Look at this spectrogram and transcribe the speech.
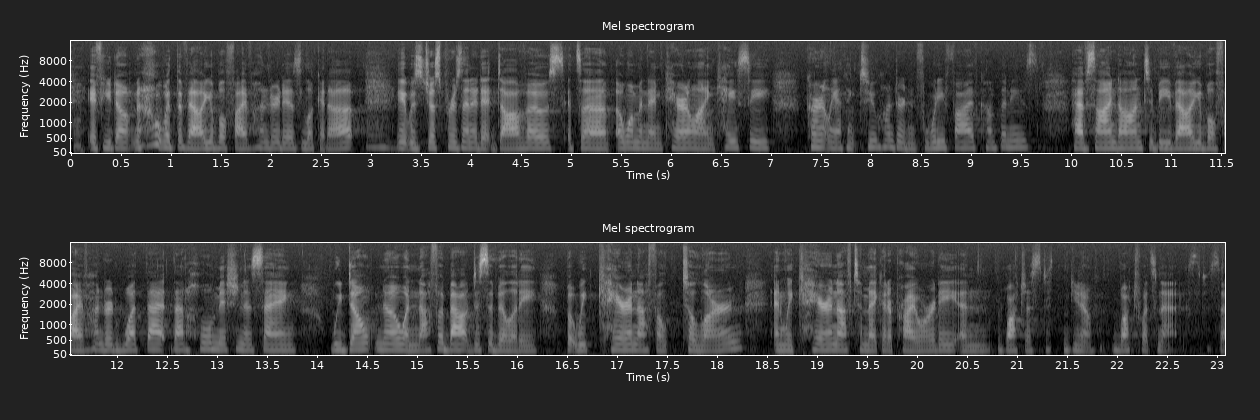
Hmm. if you don't know what the Valuable 500 is, look it up. Mm. It was just presented at Davos. It's a, a woman named Caroline Casey. Currently, I think 245 companies have signed on to be Valuable 500. What that, that whole mission is saying, we don't know enough about disability, but we care enough uh, to learn, and we care enough to make it a priority, and watch us, you know, watch what's next. So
